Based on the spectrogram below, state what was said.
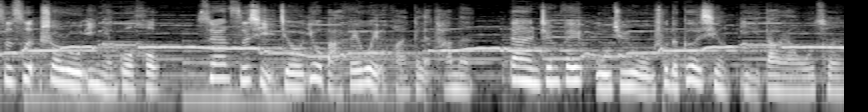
此次受辱一年过后，虽然慈禧就又把妃位还给了他们，但珍妃无拘无束的个性已荡然无存。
